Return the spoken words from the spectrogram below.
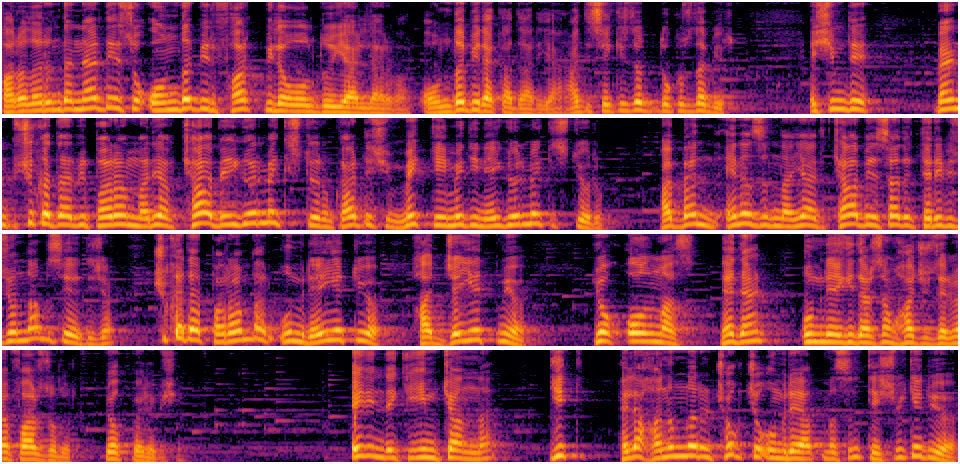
Aralarında neredeyse onda bir fark bile olduğu yerler var. Onda bire kadar yani. Hadi sekizde dokuzda bir. E şimdi ben şu kadar bir param var ya Kabe'yi görmek istiyorum kardeşim. Mekke'yi Medine'yi görmek istiyorum. Ha ben en azından ya Kabe'yi sadece televizyondan mı seyredeceğim? Şu kadar param var. Umre'ye yetiyor. Hacca yetmiyor. Yok olmaz. Neden? Umre'ye gidersem hac üzerime farz olur. Yok böyle bir şey. Elindeki imkanla git. Hele hanımların çokça umre yapmasını teşvik ediyor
